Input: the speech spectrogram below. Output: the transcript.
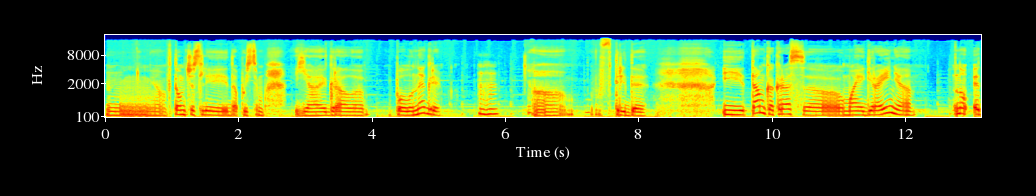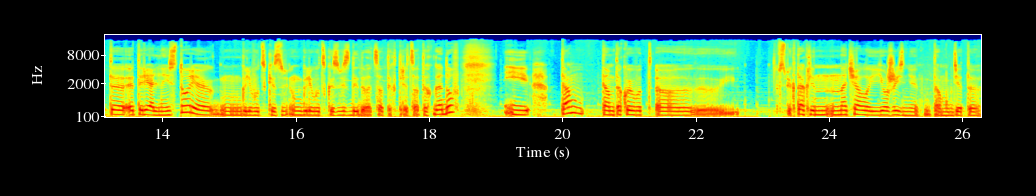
в том числе, допустим, я играла Пола Негри угу. в 3D. И там как раз э, моя героиня ну, это, это реальная история голливудской, голливудской звезды 20-30-х годов. И там, там такой вот э, в спектакле начало ее жизни, там где-то,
